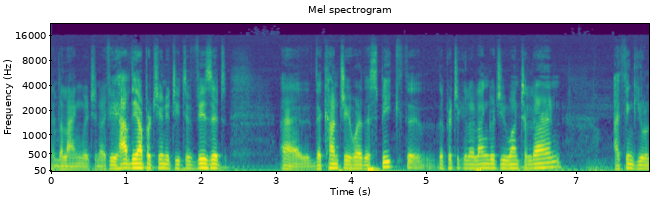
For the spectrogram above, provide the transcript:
in the language. You know, if you have the opportunity to visit uh, the country where they speak the, the particular language you want to learn, I think you'll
